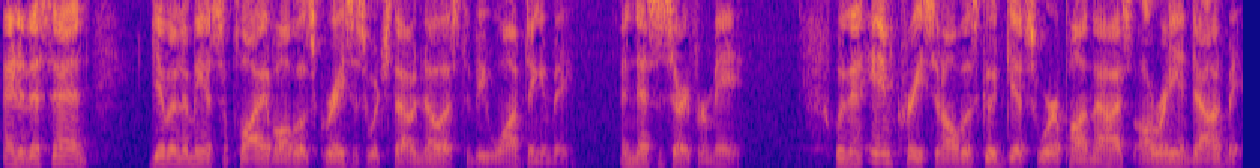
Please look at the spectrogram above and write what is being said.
And to this end, give unto me a supply of all those graces which thou knowest to be wanting in me, and necessary for me with an increase in all those good gifts whereupon thou hast already endowed me,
